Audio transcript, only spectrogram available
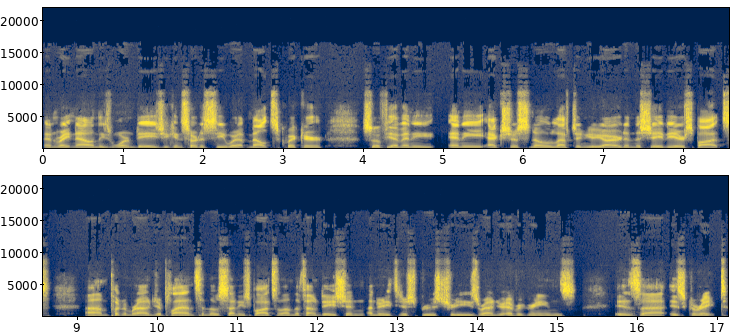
And right now in these warm days, you can sort of see where it melts quicker. So if you have any any extra snow left in your yard in the shadier spots, um, put them around your plants in those sunny spots along the foundation, underneath your spruce trees, around your evergreens is uh, is great.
